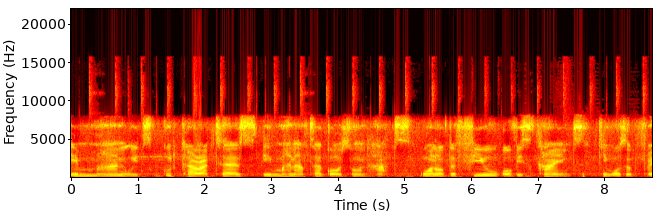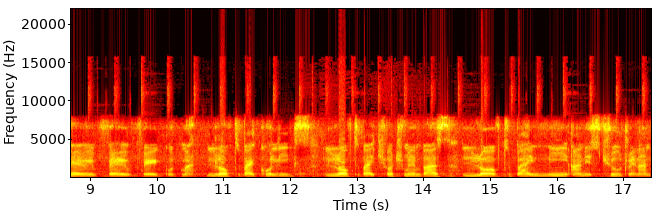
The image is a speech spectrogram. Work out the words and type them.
A man with good characters. A man after God's own heart. One of the few of his kind. He was a very, very, very good man. Loved by colleagues, loved by church members, loved by me and his children and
